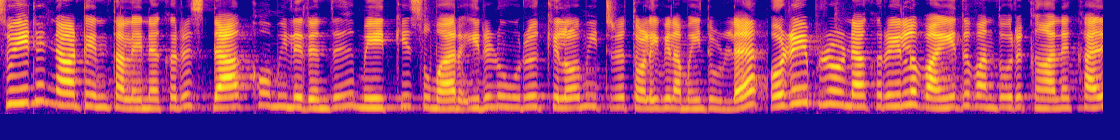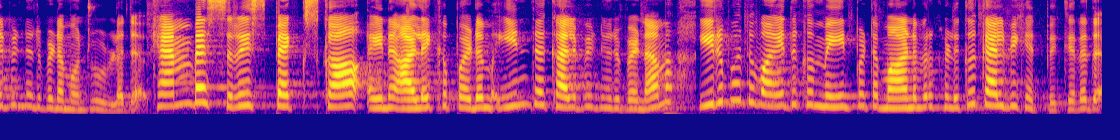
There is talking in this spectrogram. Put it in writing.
ஸ்வீடன் நாட்டின் தலைநகர் ஸ்டாக்ஹோமிலிருந்து மேற்கே சுமார் இருநூறு கிலோமீட்டர் தொலைவில் அமைந்துள்ள ஒரேப்ரோ நகரில் வயது வந்தோருக்கான கல்வி நிறுவனம் ஒன்று உள்ளது. கேம்பஸ் ரிஸ்பெக்ஸ்கா என அழைக்கப்படும் இந்த கல்வி நிறுவனம் இருபது வயதுக்கு மேற்பட்ட மாணவர்களுக்கு கல்வி கற்பிக்கிறது.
